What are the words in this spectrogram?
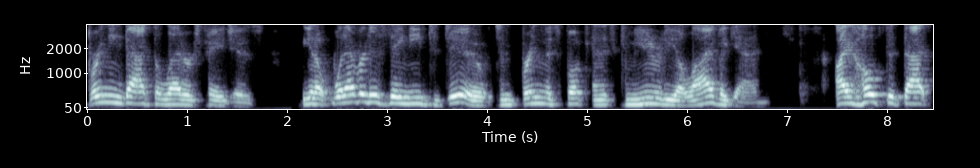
bringing back the letters pages, you know, whatever it is they need to do to bring this book and its community alive again. I hope that that,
